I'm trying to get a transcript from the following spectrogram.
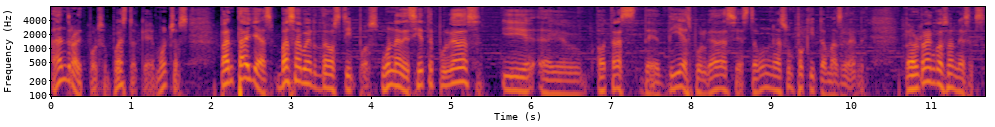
Android, por supuesto, que hay muchos. Pantallas, vas a ver dos tipos, una de 7 pulgadas y eh, otras de 10 pulgadas y hasta una es un poquito más grande. Pero el rango son esas.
